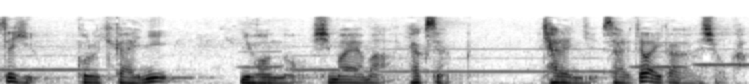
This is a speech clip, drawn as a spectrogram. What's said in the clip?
是非この機会に日本の島山百選チャレンジされてはいかがでしょうか。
